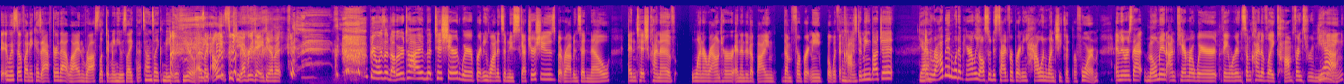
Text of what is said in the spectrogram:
It was so funny because after that line, Ross looked at me and he was like, That sounds like me with you. I was like, I'll eat sushi every day, damn it. There was another time that Tish shared where Britney wanted some new Skechers shoes, but Robin said no. And Tish kind of went around her and ended up buying them for Britney, but with the Mhm. costuming budget. Yeah. And Robin would apparently also decide for Britney how and when she could perform. And there was that moment on camera where they were in some kind of like conference room Yeah. meeting.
